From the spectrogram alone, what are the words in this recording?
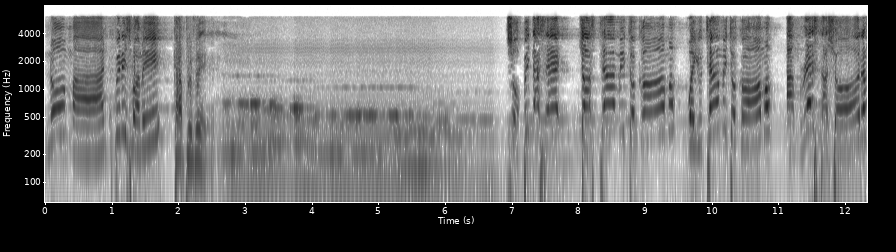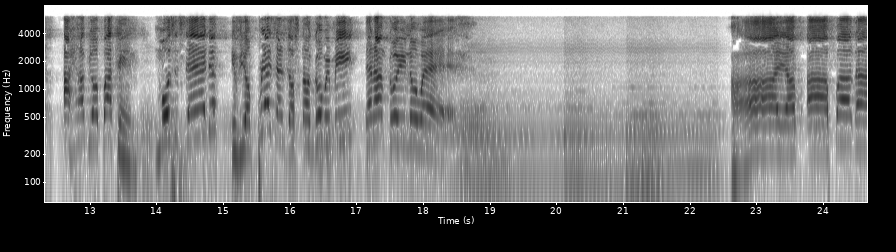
no man, finish for me, can prevail. So Peter said, just tell me to come. When you tell me to come, I'm rest assured I have your backing. Moses said, If your presence does not go with me, then I'm going nowhere. I have our Father,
